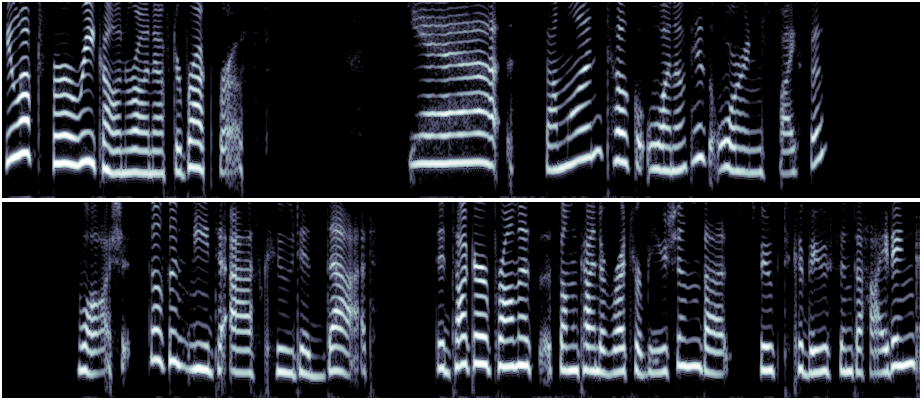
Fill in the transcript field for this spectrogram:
He left for a recon run after breakfast. Yeah, someone took one of his orange slices. Wash doesn't need to ask who did that. Did Tucker promise some kind of retribution that spooked Caboose into hiding?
